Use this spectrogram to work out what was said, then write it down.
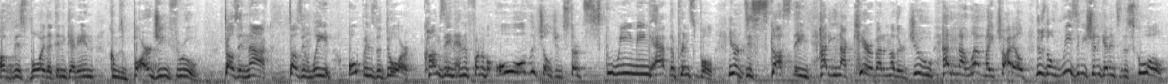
of this boy that didn't get in comes barging through, doesn't knock, doesn't wait, opens the door, comes in, and in front of all the children starts screaming at the principal. You're disgusting. How do you not care about another Jew? How do you not let my child? There's no reason he shouldn't get into the school.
